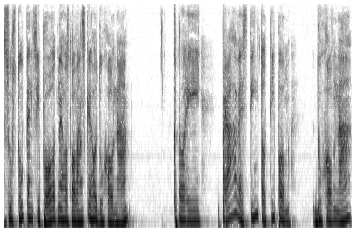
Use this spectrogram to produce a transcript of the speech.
sú stúpenci pôvodného slovanského duchovna, ktorí práve s týmto typom duchovna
